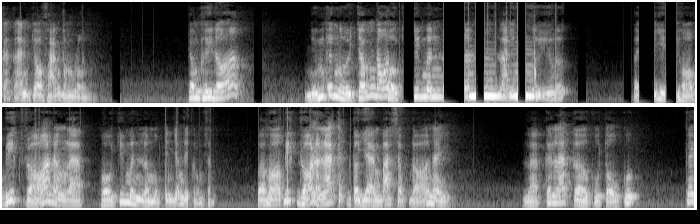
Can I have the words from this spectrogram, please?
các anh cho phản động rồi. Trong khi đó những cái người chống đối Hồ Chí Minh là những người yêu nước. Tại vì họ biết rõ rằng là Hồ Chí Minh là một tên gián điệp cộng sản. Và họ biết rõ là lá cờ vàng ba sọc đỏ này là cái lá cờ của tổ quốc. Cái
